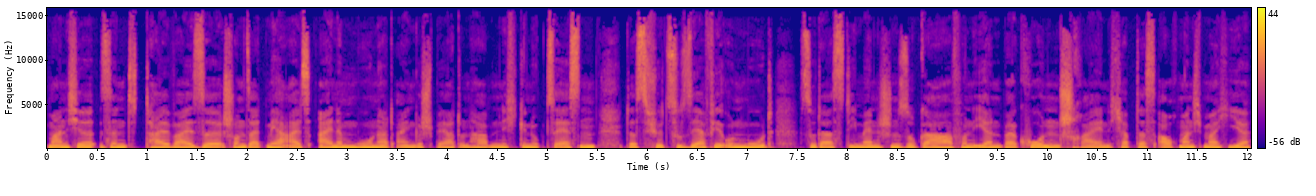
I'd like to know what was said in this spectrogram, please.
Manche sind teilweise schon seit mehr als einem Monat eingesperrt und haben nicht genug zu essen. Das führt zu sehr viel Unmut, sodass die Menschen sogar von ihren Balkonen schreien. Ich habe das auch manchmal hier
